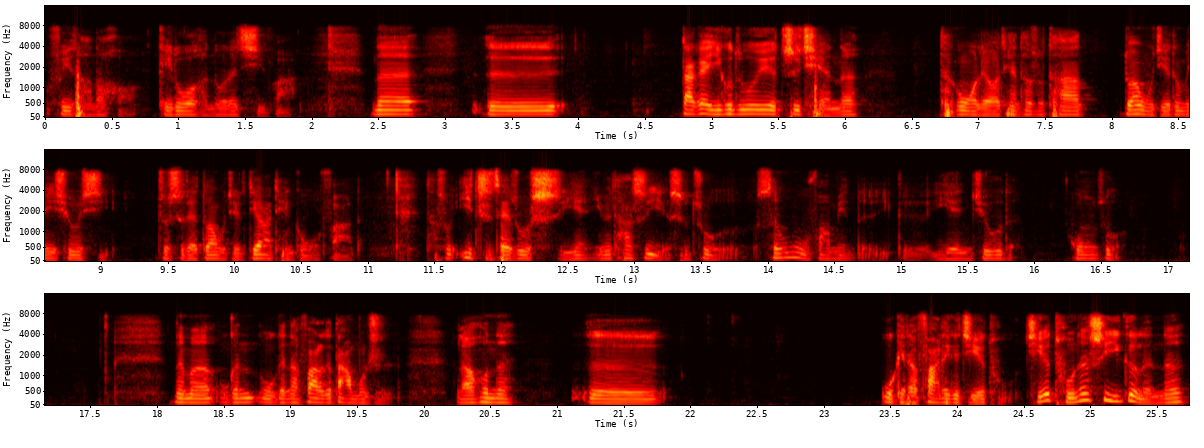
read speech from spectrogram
非常的好，给了我很多的启发。那，呃，大概一个多月之前呢，他跟我聊天，他说他端午节都没休息，这是在端午节的第二天跟我发的。他说一直在做实验，因为他是也是做生物方面的一个研究的工作。那么我跟我跟他发了个大拇指，然后呢，呃，我给他发了一个截图，截图呢是一个人呢。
